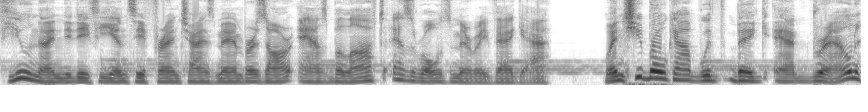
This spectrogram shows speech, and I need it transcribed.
Few 90 Day Fiancé franchise members are as beloved as Rosemarie Vega. When she broke up with Big Ed Brown,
